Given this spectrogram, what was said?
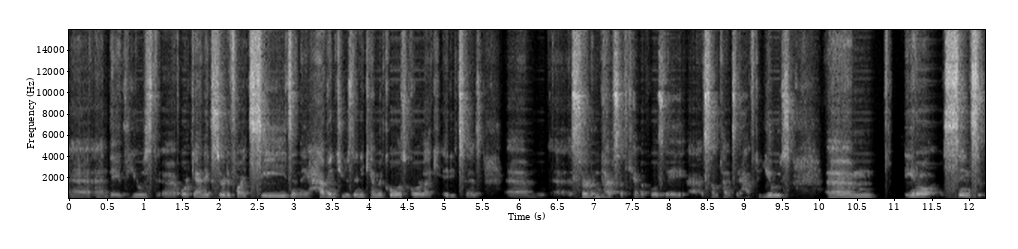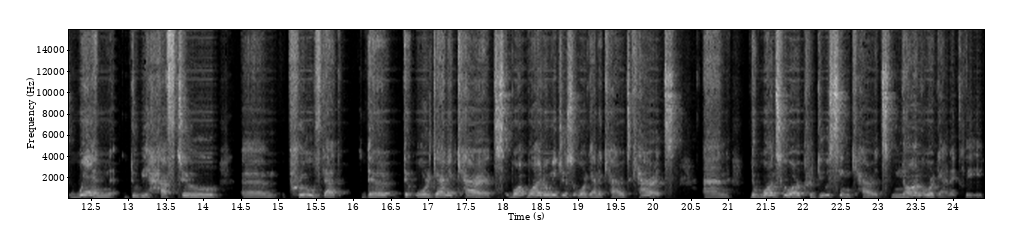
uh, and they've used uh, organic certified seeds and they haven't used any chemicals or like Eddie says um, uh, certain types of chemicals they sometimes they have to use. Um, you know since when do we have to um, prove that the the organic carrots why, why don't we just organic carrots carrots? And the ones who are producing carrots non-organically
